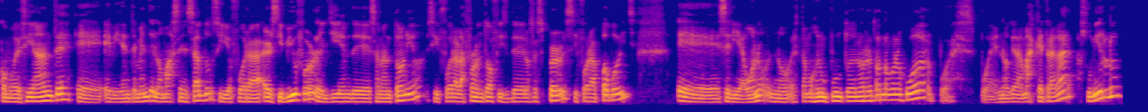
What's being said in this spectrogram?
Como decía antes, evidentemente lo más sensato, si yo fuera R.C. Buford, el GM de San Antonio, si fuera la front office de los Spurs, si fuera Popovich, sería, bueno, no, estamos en un punto de no retorno con el jugador, pues, pues no queda más que tragar, asumirlo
